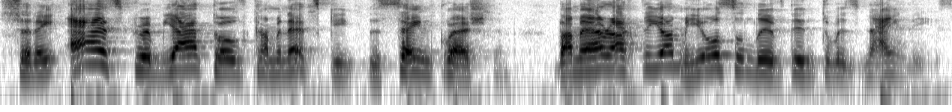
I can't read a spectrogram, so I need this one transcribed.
So they asked Reb Yaakov Kamenetsky the same question. He also lived into his 90s.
